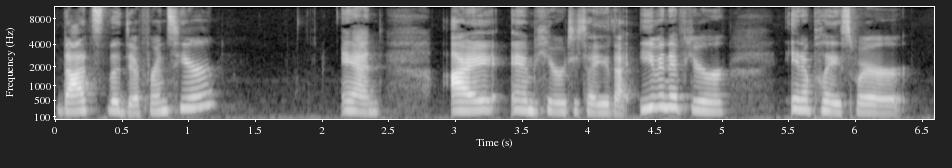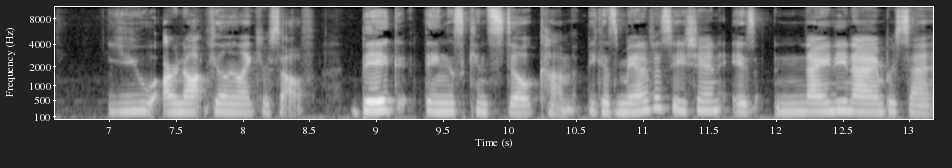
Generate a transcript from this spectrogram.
that's the difference here and i am here to tell you that even if you're in a place where you are not feeling like yourself big things can still come because manifestation is 99%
